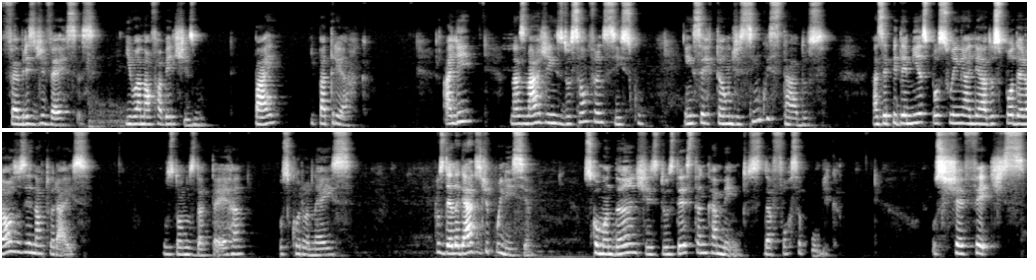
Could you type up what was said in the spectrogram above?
febres diversas e o analfabetismo, pai e patriarca. Ali, nas margens do São Francisco, em sertão de cinco estados, as epidemias possuem aliados poderosos e naturais: os donos da terra, os coronéis, os delegados de polícia, os comandantes dos destancamentos da força pública, os chefetes,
